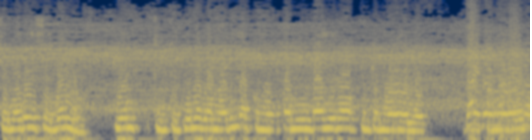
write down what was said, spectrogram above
se merece, bueno, quien, que tiene la amarilla como también Dairo Quinto Moreno. Dairon Moreno.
